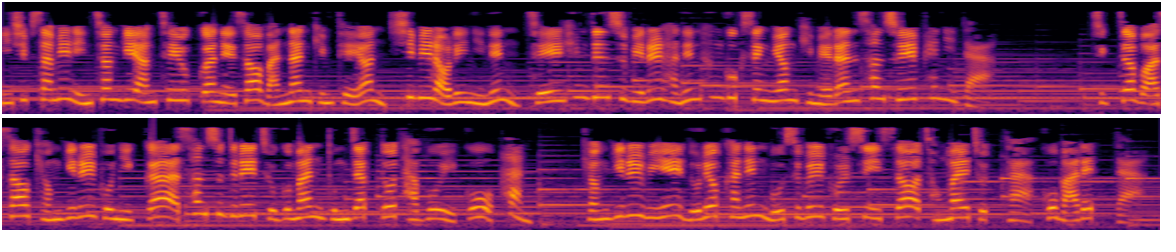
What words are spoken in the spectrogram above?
23일 인천계 양체육관에서 만난 김태연, 10일 어린이는 제일 힘든 수비를 하는 흥국생명 김혜란 선수의 팬이다. 직접 와서 경기를 보니까 선수들의 조그만 동작도 다 보이고 한 경기를 위해 노력하는 모습을 볼 수 있어 정말 좋다고 말했다.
